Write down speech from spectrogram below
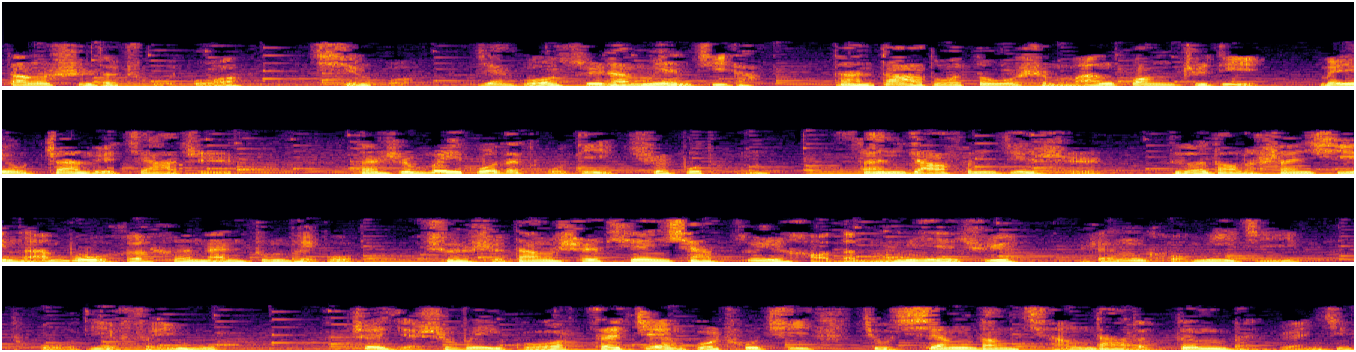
当时的楚国、秦国、燕国虽然面积大，但大多都是蛮荒之地，没有战略价值。但是魏国的土地却不同，三家分晋时得到了山西南部和河南中北部，这是当时天下最好的农业区，人口密集，土地肥沃。这也是魏国在建国初期就相当强大的根本原因。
